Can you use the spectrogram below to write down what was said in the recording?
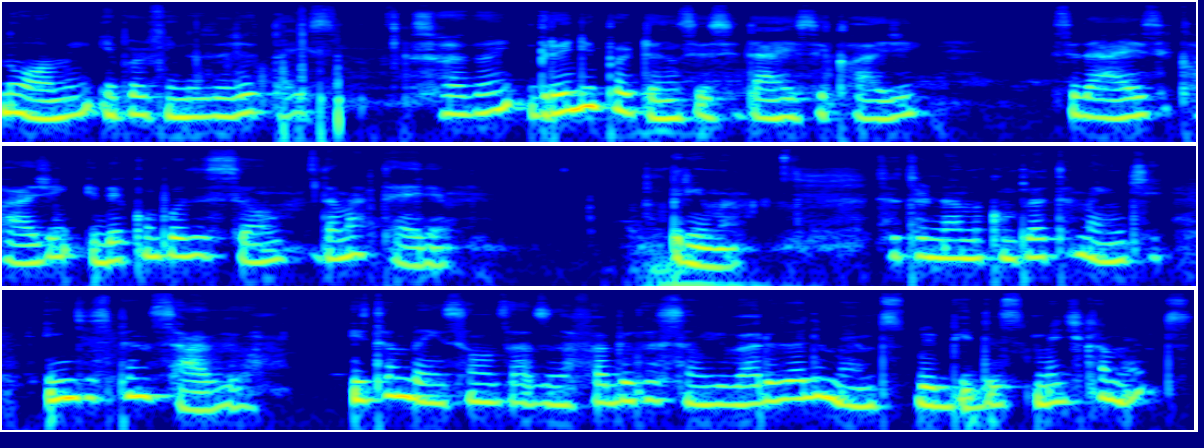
no homem e por fim nos vegetais. Sua grande importância se dá à reciclagem, se dá à reciclagem e decomposição da matéria prima, se tornando completamente indispensável. E também são usados na fabricação de vários alimentos, bebidas medicamentos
